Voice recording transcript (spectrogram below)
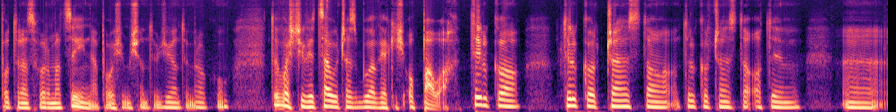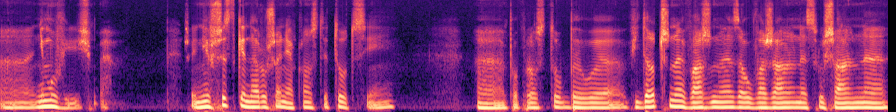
po transformacyjna, po 1989 roku, to właściwie cały czas była w jakichś opałach. Tylko, tylko, często, tylko często o tym e, e, nie mówiliśmy. Czyli nie wszystkie naruszenia konstytucji e, po prostu były widoczne, ważne, zauważalne, słyszalne,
